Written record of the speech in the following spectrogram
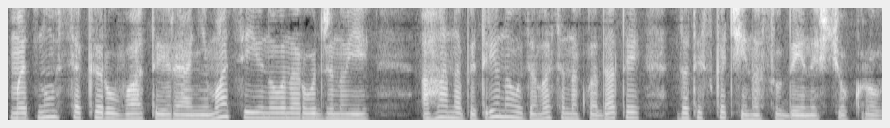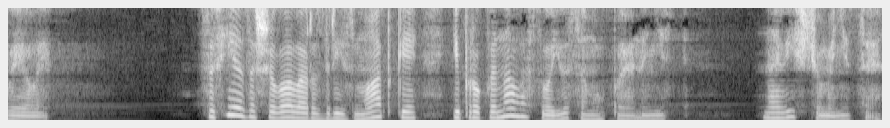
метнувся керувати реанімацією новонародженої, а Ганна Петрівна узялася накладати затискачі на судини, що кровили. Софія зашивала розріз матки і проклинала свою самовпевненість. Навіщо мені це?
